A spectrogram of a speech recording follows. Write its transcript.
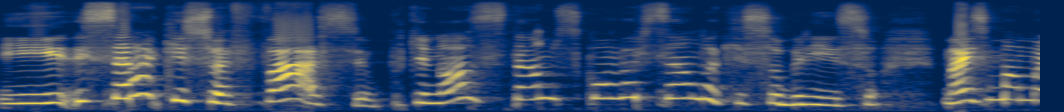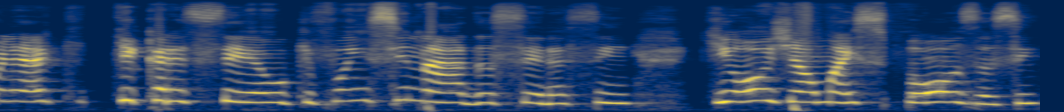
E, e, será que isso é fácil? Porque nós estamos conversando aqui sobre isso. Mas uma mulher que, que cresceu, que foi ensinada a ser assim, que hoje é uma esposa assim,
